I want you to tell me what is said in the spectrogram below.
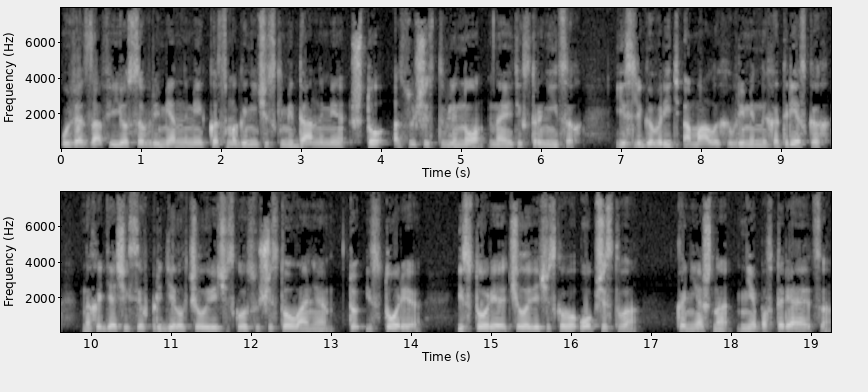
увязав ее с современными космогоническими данными, что осуществлено на этих страницах. Если говорить о малых временных отрезках – находящихся в пределах человеческого существования, то история, история человеческого общества, конечно, не повторяется.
